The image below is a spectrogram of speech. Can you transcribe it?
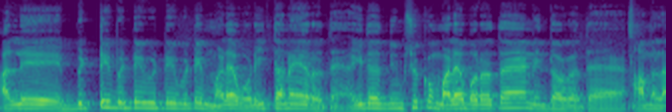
ಅಲ್ಲಿ ಬಿಟ್ಟು ಬಿಟ್ಟು ಬಿಟ್ಟು ಬಿಟ್ಟು ಮಳೆ ಹೊಡಿತಾನೆ ಇರುತ್ತೆ. ಐದೈದು ನಿಮಿಷಕ್ಕೂ ಮಳೆ ಬರುತ್ತೆ, ನಿಂತೋಗುತ್ತೆ. ಆಮೇಲೆ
